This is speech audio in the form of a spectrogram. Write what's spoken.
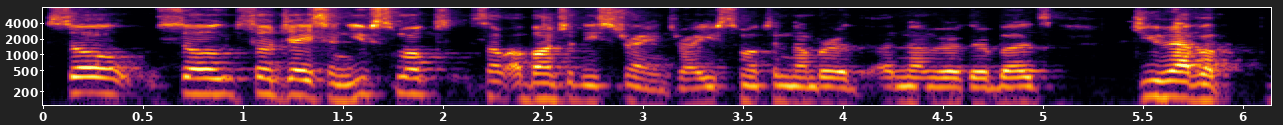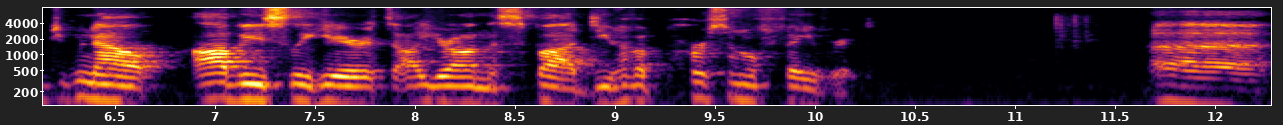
So, so, so, Jason, you've smoked some a bunch of these strains, right? You've smoked a number of a number of their buds. Do you have a now? Obviously, here it's you're on the spot. Do you have a personal favorite? Uh,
